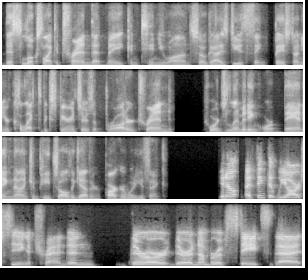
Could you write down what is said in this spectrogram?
this looks like a trend that may continue on. So, guys, do you think, based on your collective experience, there's a broader trend towards limiting or banning non competes altogether? Parker, what do you think? You know, I think that we are seeing a trend, and there are there are a number of states that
